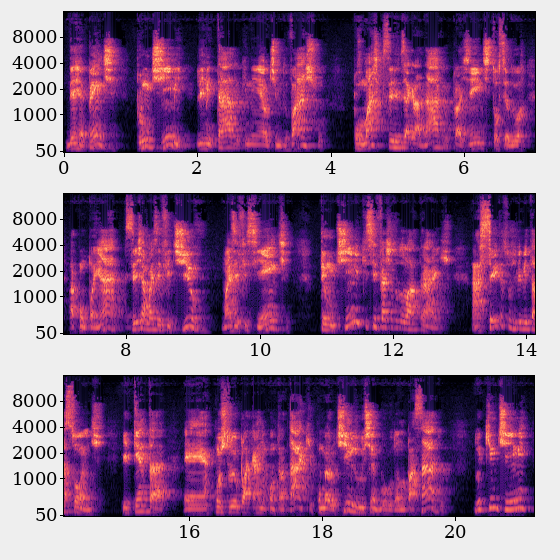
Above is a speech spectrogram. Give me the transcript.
De repente, para um time limitado que nem é o time do Vasco, por mais que seja desagradável para a gente, torcedor, acompanhar, seja mais efetivo, mais eficiente, ter um time que se fecha tudo lá atrás, aceita suas limitações e tenta é, construir o placar no contra-ataque, como era o time do Luxemburgo do ano passado, do que um time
